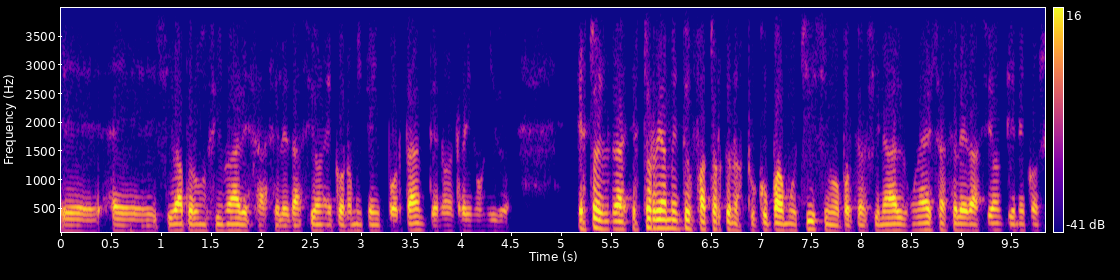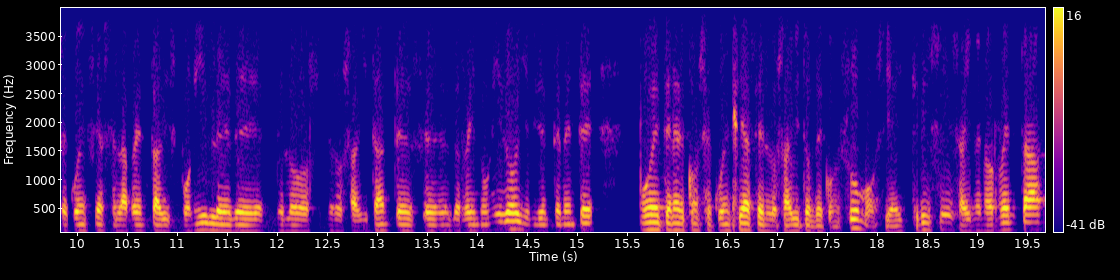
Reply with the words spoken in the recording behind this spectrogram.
se iba a producir una desaceleración económica importante ¿no? en Reino Unido. Esto es, esto realmente un factor que nos preocupa muchísimo porque al final una desaceleración tiene consecuencias en la renta disponible de, los, de los habitantes eh, del Reino Unido y evidentemente puede tener consecuencias en los hábitos de consumo. Si hay crisis, hay menos renta,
